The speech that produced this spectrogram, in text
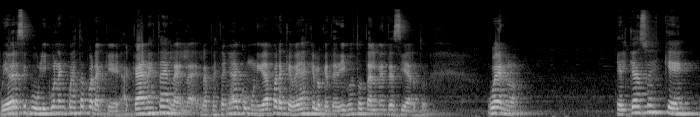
Voy a ver si publico una encuesta para que acá en esta, en la pestaña de comunidad, para que veas que lo que te digo es totalmente cierto. Bueno, el caso es que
